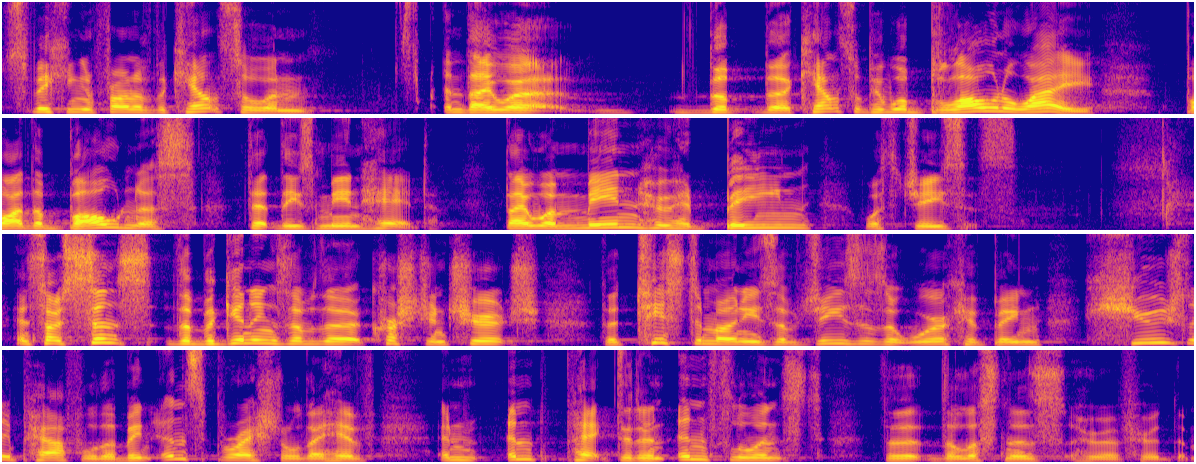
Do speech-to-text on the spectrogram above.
speaking in front of the council, and, and they were, the, the council people were blown away by the boldness that these men had. They were men who had been with Jesus. And so, since the beginnings of the Christian church, the testimonies of Jesus at work have been hugely powerful. They've been inspirational. They have in, impacted and influenced the, the listeners who have heard them.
